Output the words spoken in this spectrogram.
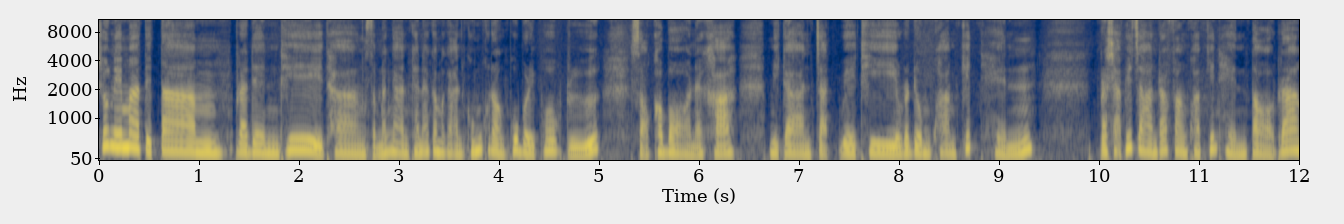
ช่วงนี้มาติดตามประเด็นที่ทางสำนักงานคณะกรรมการคุ้มครองผู้บริโภคหรือสคบนะคะ มีการจัดเวทีระดมความคิดเห็น ประชาพิจารณ์รับฟังความคิดเห็นต่อร่าง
